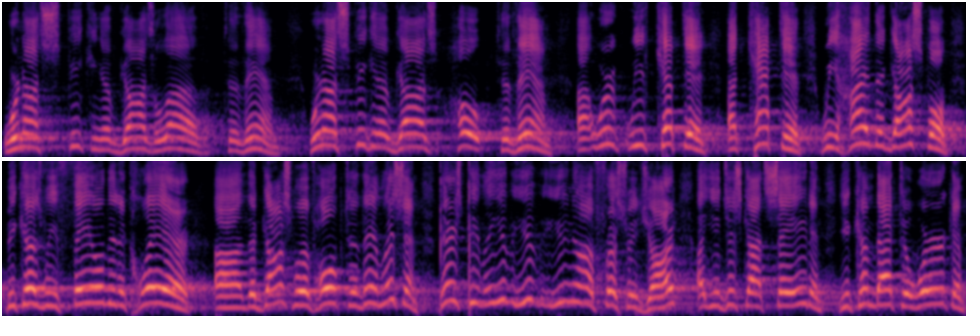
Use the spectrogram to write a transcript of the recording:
We're not speaking of God's love to them. We're not speaking of God's hope to them. Uh, we have kept it a captive. We hide the gospel because we failed to declare uh, the gospel of hope to them. Listen, there's people, you you you know how frustrated you are. Uh, you just got saved and you come back to work and,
